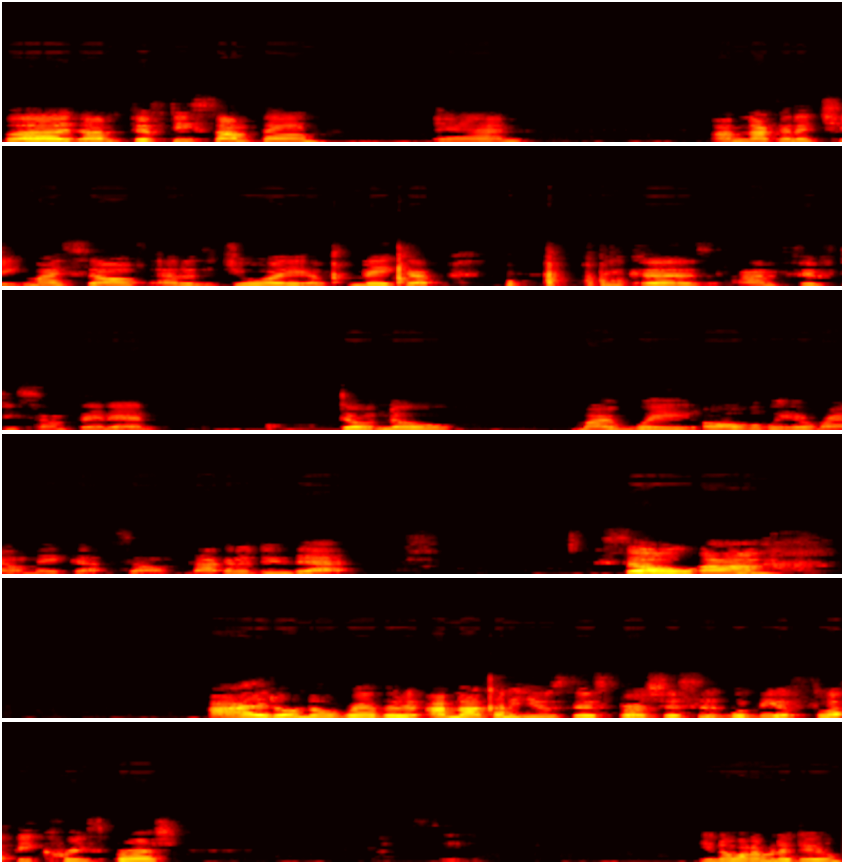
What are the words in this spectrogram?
But I'm 50 something and I'm not going to cheat myself out of the joy of makeup because I'm 50 something and don't know my way all the way around makeup. So not going to do that. So, um, I don't know whether, I'm not going to use this brush. This would be a fluffy crease brush. You know what I'm going to do?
